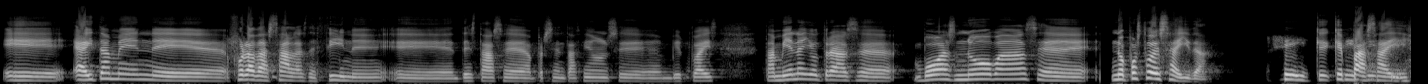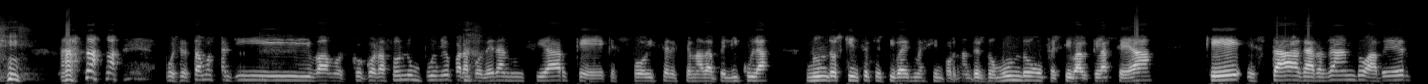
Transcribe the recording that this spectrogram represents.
Eh, aí tamén, eh, fora das salas de cine, eh, destas eh, presentacións eh, virtuais, tamén hai outras eh, boas novas eh, no posto de saída. Sí. Que, que sí, pasa sí, aí? Sí. pues estamos aquí, vamos, co corazón nun puño para poder anunciar que, que foi seleccionada a película nun dos 15 festivais máis importantes do mundo, un festival clase A, que está agardando a ver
